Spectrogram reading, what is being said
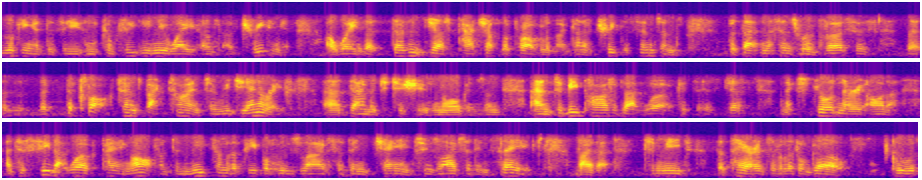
looking at disease in a completely new way of, of treating it, a way that doesn't just patch up the problem and kind of treat the symptoms, but that in a sense reverses the, the, the clock, turns back time to regenerate uh, damaged tissues and organs. And, and to be part of that work is, is just an extraordinary honor. And to see that work paying off and to meet some of the people whose lives have been changed, whose lives have been saved by that, to meet the parents of a little girl who was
